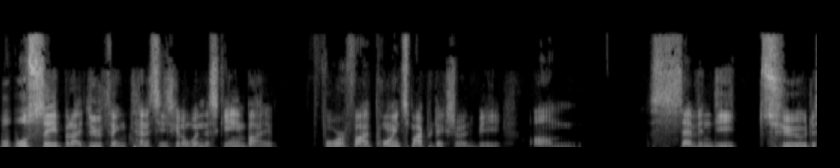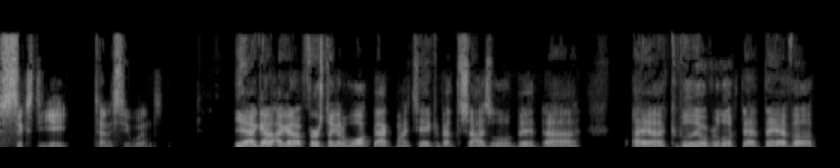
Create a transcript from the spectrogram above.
we'll, we'll see. But I do think Tennessee is going to win this game by four or five points. My prediction would be um 72 to 68. Tennessee wins. Yeah, I got I got first. I got to walk back my take about the size a little bit. Uh, I uh, completely overlooked that they have a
